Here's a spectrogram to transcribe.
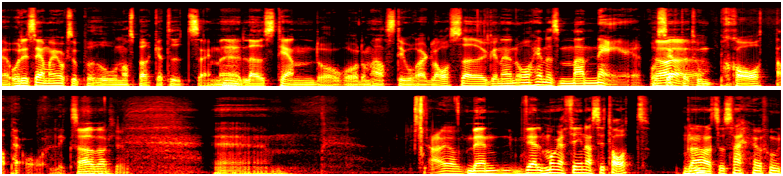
Eh, och det ser man ju också på hur hon har spökat ut sig med Mm. löständer och de här stora glasögonen och hennes maner och Ja, sättet ja, ja. hon pratar på. Liksom. Ja, verkligen. Ehm, Ja, ja. Men väldigt många fina citat. Bland Mm. annat så säger hon,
